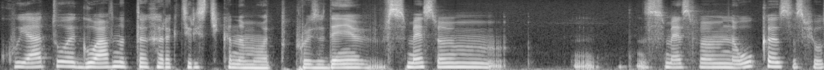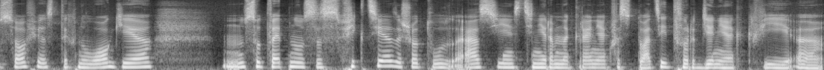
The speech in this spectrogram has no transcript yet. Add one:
която е главната характеристика на моето произведение. Смесвам, смесвам наука с философия, с технология, съответно с фикция, защото аз си инсценирам накрая някаква ситуация и твърдя някакви а,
